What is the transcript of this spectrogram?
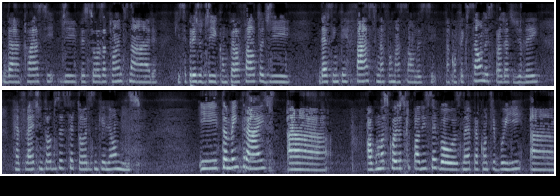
da classe de pessoas atuantes na área que se prejudicam pela falta de dessa interface na formação desse, na confecção desse projeto de lei, reflete em todos esses setores em que ele é omisso. E também traz a, algumas coisas que podem ser boas, né, para contribuir a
